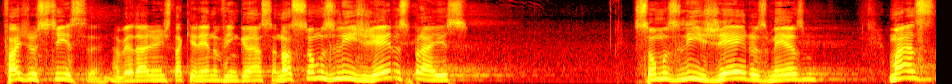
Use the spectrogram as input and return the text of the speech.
Faz justiça, na verdade a gente está querendo vingança. Nós somos ligeiros para isso, somos ligeiros mesmo, mas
